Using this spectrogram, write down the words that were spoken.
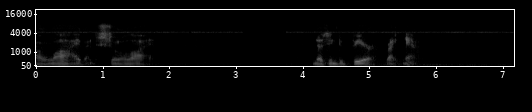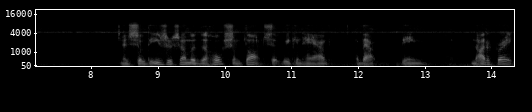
alive. I'm still alive. Nothing to fear right now. And so these are some of the wholesome thoughts that we can have about being not afraid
